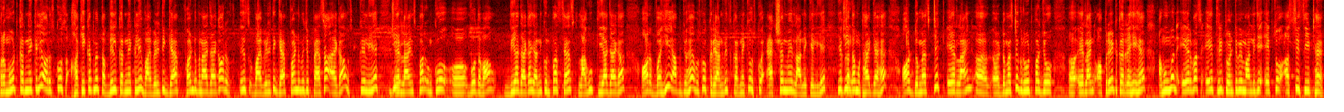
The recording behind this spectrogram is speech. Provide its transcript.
प्रमोट करने के लिए और इसको हकीकत में तब्दील करने के लिए वाइबिलिटी गैप फंड बनाया जाएगा और इस वाइबिलिटी गैप फंड में जो पैसा आएगा उसके लिए एयरलाइंस पर उनको वो दबाव दिया जाएगा यानी कि उन पर सेंस लागू किया जाएगा और वही अब जो है उसको क्रियान्वित करने के उसको एक्शन में लाने के लिए ये कदम उठाया गया है। और डोमेस्टिक एयरलाइन डोमेस्टिक रूट पर जो एयरलाइन ऑपरेट कर रही है अमूमन एयरबस ए थ्री ट्वेंटी में मान लीजिए 180 सीट है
